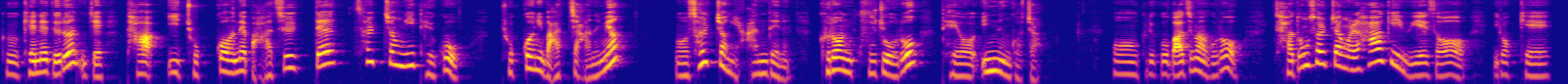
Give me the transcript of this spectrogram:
그 걔네들은 이제 다 이 조건에 맞을 때 설정이 되고 조건이 맞지 않으면 어, 설정이 안 되는 그런 구조로 되어 있는 거죠. 어, 그리고 마지막으로 자동 설정을 하기 위해서 이렇게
